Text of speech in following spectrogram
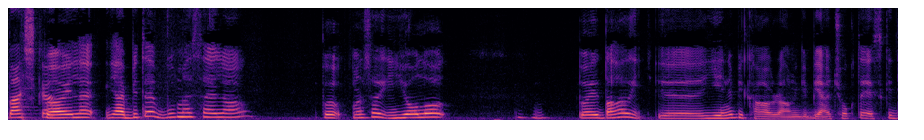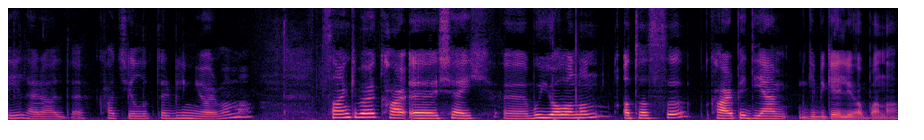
başka. Böyle ya bir de bu mesela bu mesela YOLO böyle daha e, yeni bir kavram gibi. Yani çok da eski değil herhalde. Kaç yıllıktır bilmiyorum ama sanki böyle kar- e, şey e, bu YOLO'nun atası Carpe Diem gibi geliyor bana.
